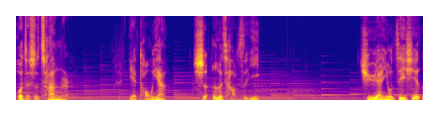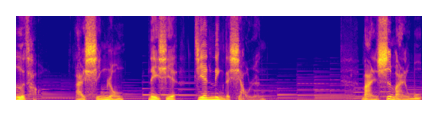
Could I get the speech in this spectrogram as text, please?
或者是苍耳，也同样是恶草之一。屈原用这些恶草来形容那些。奸佞的小人，满是满屋，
